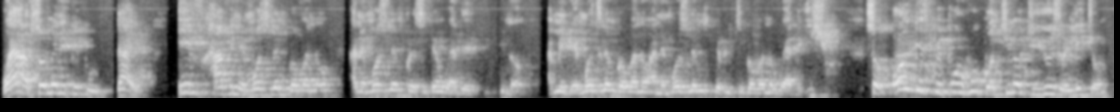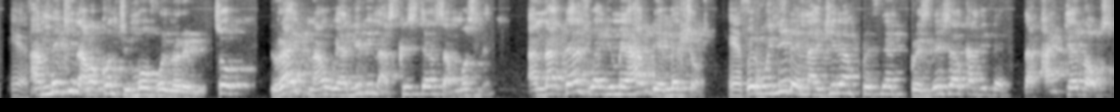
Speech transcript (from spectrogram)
Why have so many people died? If having a Muslim governor and a Muslim president were the, you know, I mean, a Muslim governor and a Muslim deputy governor were the issue. So all these people who continue to use religion Yes. are making our country more vulnerable. So right now we are living as Christians and Muslims, and that, that's why you may have the elections. Yes, but we need a Nigerian president, presidential candidate that can tell us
